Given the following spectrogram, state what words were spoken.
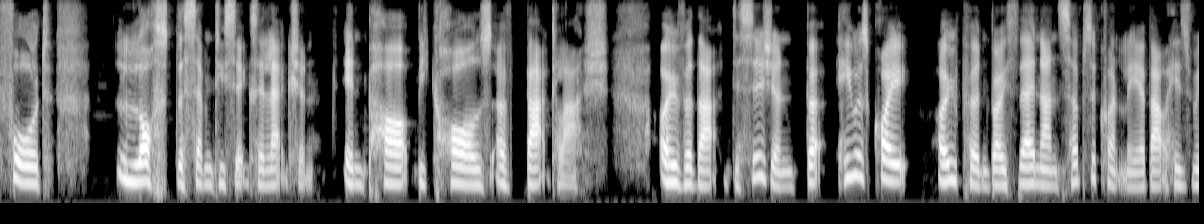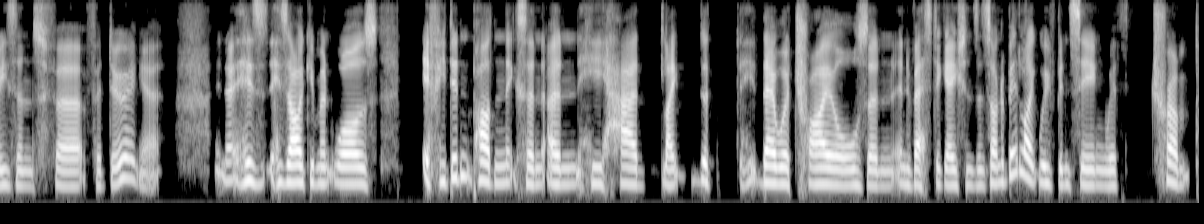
Ford lost the 76 election in part because of backlash over that decision. But he was quite open both then and subsequently about his reasons for for doing it. You know, his his argument was if he didn't pardon Nixon and he had like the there were trials and investigations and so on, a bit like we've been seeing with Trump,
